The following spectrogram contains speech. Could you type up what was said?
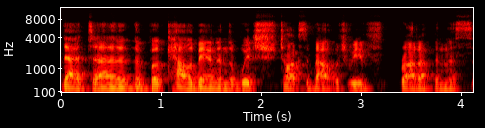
that uh, the book Caliban and the Witch talks about, which we've brought up in this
